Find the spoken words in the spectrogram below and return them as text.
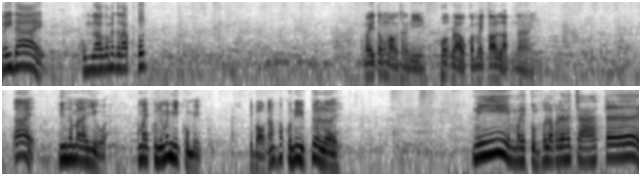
ไม่ได้ กลุ่มเราก็ไม่ต้อนรับตุ๊ด ไม่ต้องมองทางนี้ พวกเราก็ไม่ต้อนรับนาย เต้ยยืนทำอะไรอยู่อะทำไมคุณยังไม่มีกลุ่มอีกอย่าบอกนะว่าคุณไม่มีเพื่อนเลย นี่มาจากกลุ่มพวกเราก็ได้นะจ๊ะเต้ย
